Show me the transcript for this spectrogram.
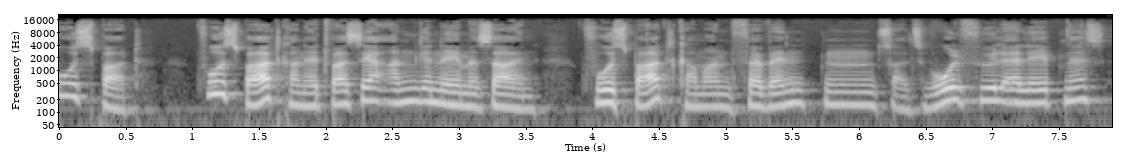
Fußbad. Fußbad kann etwas sehr Angenehmes sein. Fußbad kann man verwenden als Wohlfühlerlebnis.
